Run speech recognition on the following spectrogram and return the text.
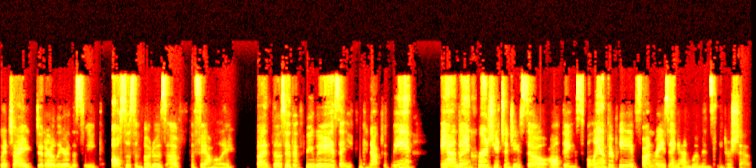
which I did earlier this week. Also, some photos of the family. But those are the three ways that you can connect with me. And I encourage you to do so all things philanthropy, fundraising, and women's leadership.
